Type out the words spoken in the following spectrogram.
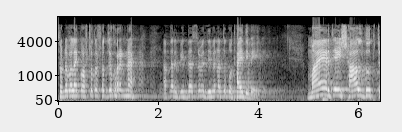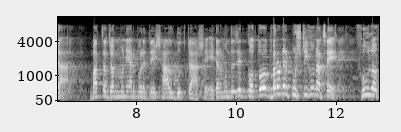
ছোটবেলায় কষ্ট তো সহ্য করেন না। আপনার বৃদ্ধাশ্রমে দিবে না তো কোথায় দিবে? মায়ের যে শাল দুধটা, বাচ্চা জন্ম নেওয়ার পরে যে শাল দুধটা আসে, এটার মধ্যে যে কত ধরনের পুষ্টিগুণ আছে ফুল অফ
